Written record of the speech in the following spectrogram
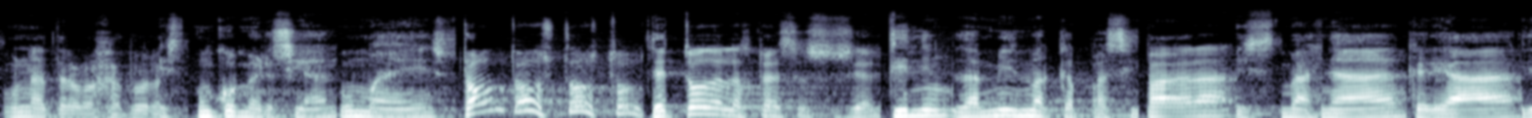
una trabajadora, un comerciante, un maestro, todos, todos, todos, de todas las clases sociales, tienen la misma capacidad para imaginar, crear y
